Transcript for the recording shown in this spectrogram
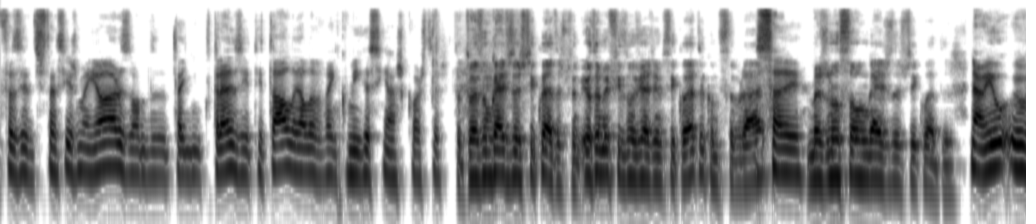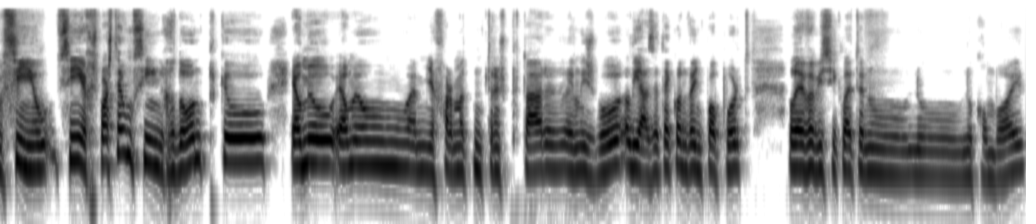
fazer distâncias maiores, onde tenho trânsito e tal, ela vem comigo assim às costas. Então, tu és um gajo das bicicletas, por exemplo. Eu também fiz uma viagem de bicicleta, como sabrás. Sei. Mas não sou um gajo das bicicletas. Não, eu, eu sim, eu, sim, a resposta é um sim redondo, porque eu, é, o meu, é o meu, a minha forma de me transportar em Lisboa. Aliás, até quando venho para o Porto, levo a bicicleta no, no, no comboio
